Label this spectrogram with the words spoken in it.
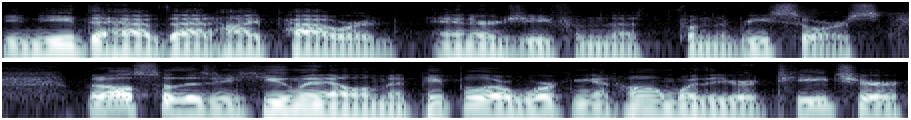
You need to have that high powered energy from the, from the resource. But also there's a human element. People are working at home, whether you're a teacher,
